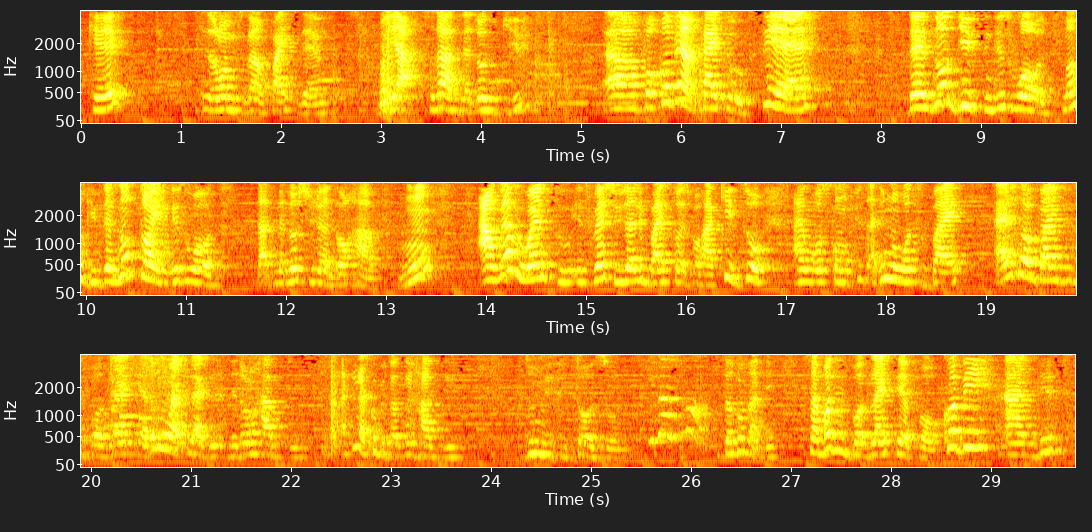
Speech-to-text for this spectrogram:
okay they don't want me to go and fight them. But yeah so that's Nelo's gift um, for Kobe and Kaito see eh there is no gifts in this world. No gifts. There is no toy in this world that Nelo's children don't have. Hmm? and where we went to is where she usually buys toys for her kids. So I was confused. I didn't know what to buy. I ended up buying this Buzz Lightyear. I don't know why I feel like they, they don't have this. I feel like Kobe doesn't have this. I don't know if it does though. He does not. it does not abi so I bought this Buzz Lightyear for Kobe and this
